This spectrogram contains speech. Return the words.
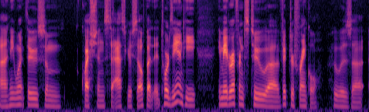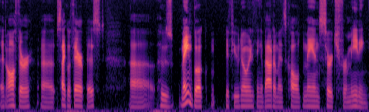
uh, and he went through some questions to ask yourself. But uh, towards the end, he he made reference to uh, Viktor Frankl, who is uh, an author, uh, psychotherapist, whose main book, if you know anything about him, it's called Man's Search for Meaning.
